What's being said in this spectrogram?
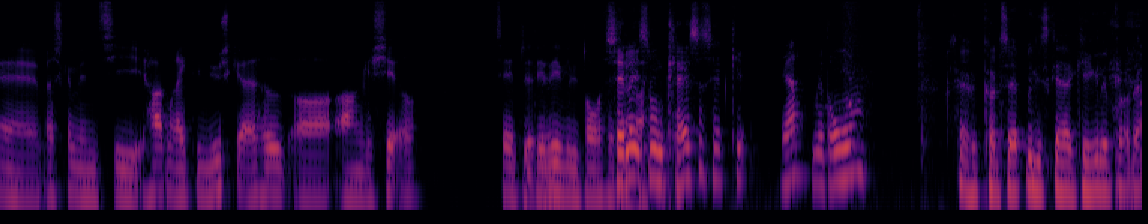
øh, hvad skal man sige, har den rigtige nysgerrighed og, og engageret til det, det, det, det vi vil fortsætte Sælger I sådan nogle klassesæt, Kim? Ja. Med droner? Det er et koncept, vi lige skal have kigget lidt på der.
